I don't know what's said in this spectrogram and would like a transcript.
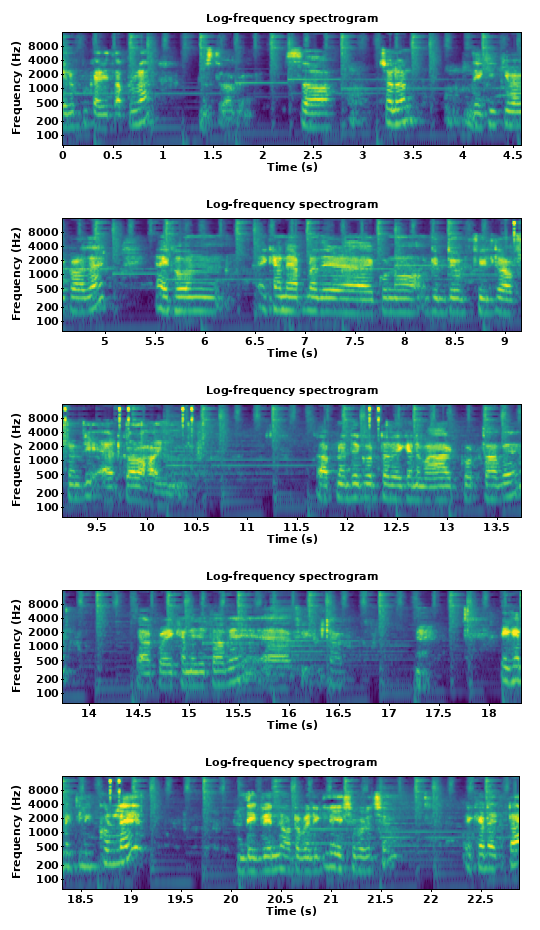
এর উপকারিতা আপনারা বুঝতে পারবেন। সো চলুন, দেখি কীভাবে করা যায়। এখন এখানে আপনাদের কোনো কিন্তু ফিল্টার অপশনটি অ্যাড করা হয়নি। তো আপনাদের করতে হবে, এখানে মার্ক করতে হবে, তারপর এখানে যেতে হবে ফিল্টার এখানে ক্লিক করলে দেখবেন অটোমেটিকলি এসে পড়েছে। এখানে একটা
